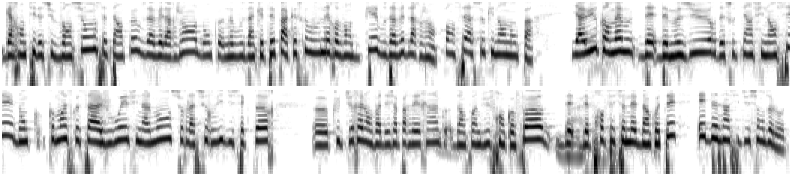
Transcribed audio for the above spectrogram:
garanti les subventions, c'était un peu vous avez l'argent, donc euh, ne vous inquiétez pas. Qu'est-ce que vous venez revendiquer? Vous avez de l'argent. Pensez à ceux qui n'en ont pas il y a eu quand même des, mesures, des soutiens financiers. Donc, comment est-ce que ça a joué finalement sur la survie du secteur euh, culturel On va déjà parler rien d'un point de vue francophone, des, bah. des professionnels d'un côté et des institutions de l'autre,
